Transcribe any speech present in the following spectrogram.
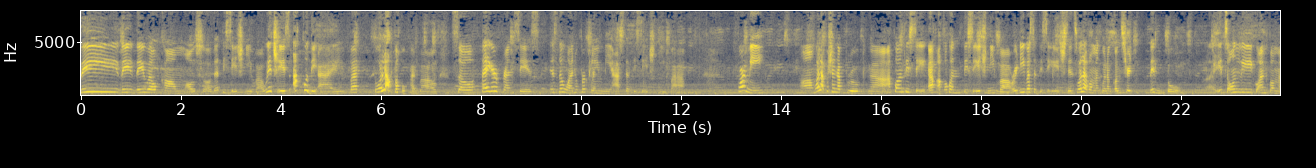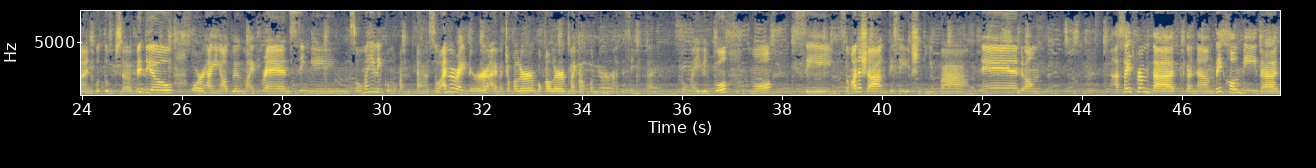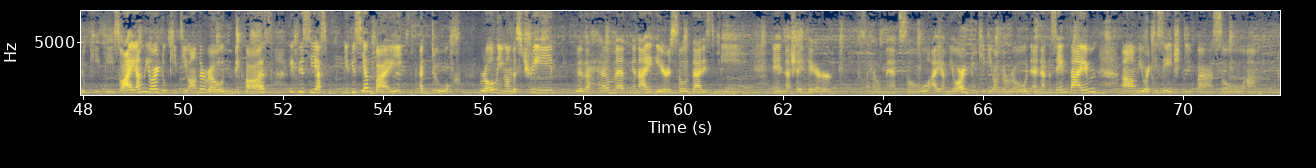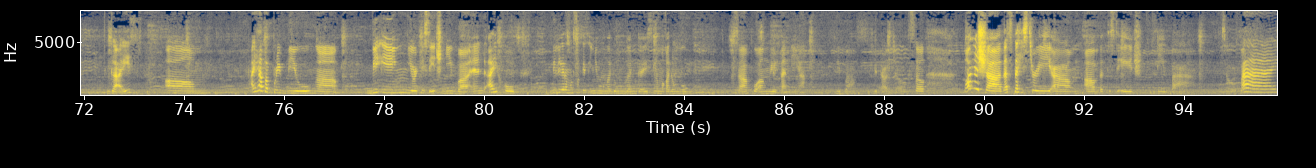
they they they welcome also the TCH diva which is ako di ay but wala pa ko kabaw. So Tiger Francis is the one who proclaimed me as the TCH diva. For me um, wala pa siya na-prove nga ako ang TCH, ako ang TCH diva or diva sa TCH since wala pa man ko nag-concert dito. It's only kuan pa man kutob sa video or hanging out with my friends, singing. So, mahilig ko mo kanta. So, I'm a writer, I'm a jocaler, vocaler, microphoner at the same time. So, mahilig ko mo sing. So, mo na siyang TCH diva. And, um, aside from that, kanang, they call me the Dukitty. So, I am your Dukitty on the road because if you see a, if you see a bike, a Duke, rolling on the street with a helmet nga na ears, so that is me. And na hair sa helmet. So, I am your Dukitty on the road and at the same time, um, your TCH Diva. So, um, guys, um, I have a preview nga being your TCH diva and I hope dili ra magsakit inyong mga dunggan guys nga makadungog sa ako ang litanya diba? Little joke. So mo na siya. That's the history um, of the TCH diva. So bye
